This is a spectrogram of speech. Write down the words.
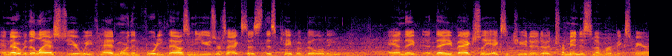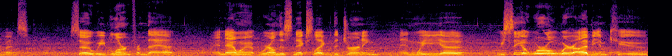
And over the last year, we've had more than 40,000 users access this capability, and they've, they've actually executed a tremendous number of experiments. So we've learned from that, and now we're- on this next leg of the journey, and we, uh, we see a world where IBM Q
